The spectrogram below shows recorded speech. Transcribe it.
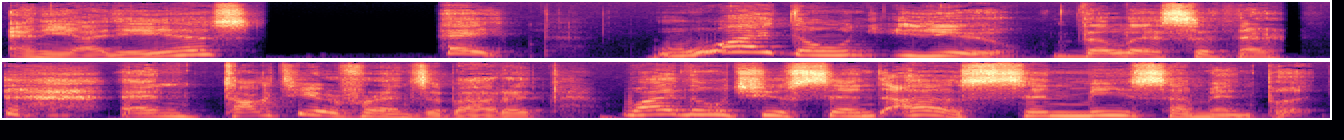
Any ideas? Hey, why don't you, the listener, and talk to your friends about it? Why don't you send us, send me some input?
